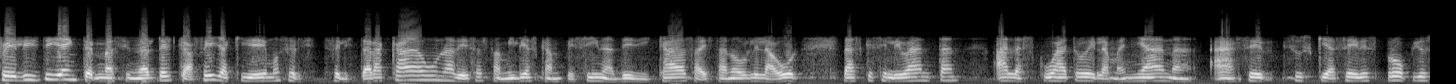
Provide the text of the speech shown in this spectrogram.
Feliz Día Internacional del Café y aquí debemos felicitar a cada una de esas familias campesinas dedicadas a esta noble labor, las que se levantan a las 4 de la mañana a hacer sus quehaceres propios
